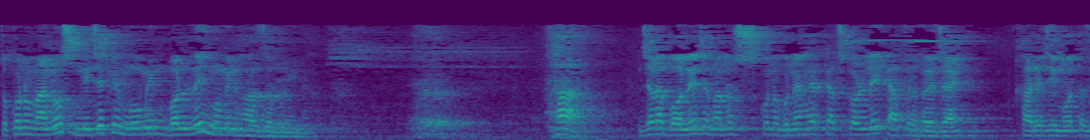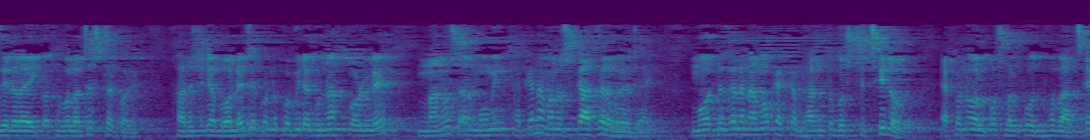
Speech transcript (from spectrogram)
তো কোনো মানুষ নিজেকে মমিন বললেই মমিন হওয়া জরুরি না। হ্যাঁ। যারা বলে যে মানুষ কোন গুনাহের কাজ করলেই কাফের হয়ে যায়, খারেজি, মতাজিলারা এই কথা বলার চেষ্টা করে। খারেজিরা বলে যে কোনো কবিরা গুনাহ করলে মানুষ আর মমিন থাকে না, মানুষ কাফের হয়ে যায়। মতাজিলা নামক একটা ভ্রান্ত গোষ্ঠী ছিল, এখনও অল্প স্বল্প উদ্ভব আছে।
